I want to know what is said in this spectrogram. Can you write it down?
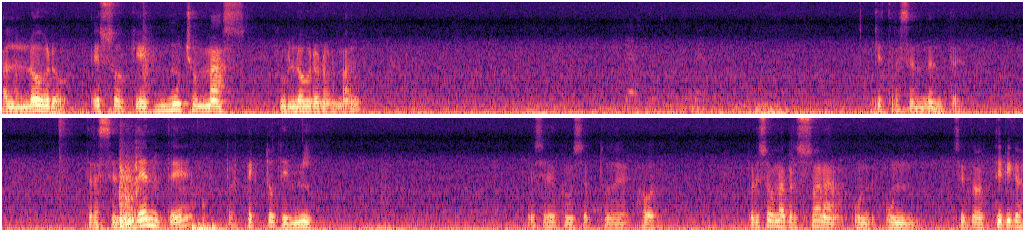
al logro eso que es mucho más que un logro normal? que es trascendente. Trascendente respecto de mí. Ese es el concepto de Hod. Por eso una persona, un, un ¿cierto? típicas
